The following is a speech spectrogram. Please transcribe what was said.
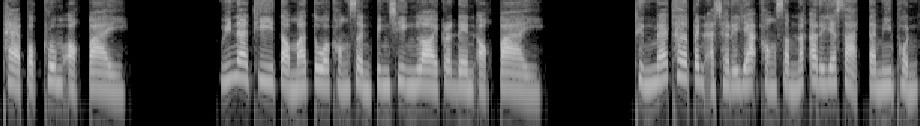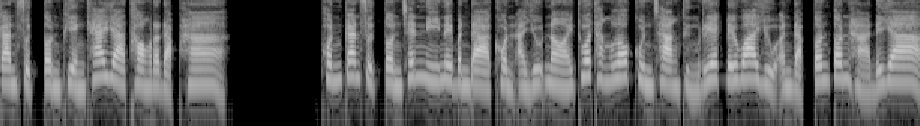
แผ่ปกคลุมออกไป วินาทีต่อมาตัวของเซินปิงชิงลอยกระเด็นออกไป ถึงแม้เธอเป็นอัจฉริยะของสำนักอริยศาสตร์แต่มีผลการฝึกตนเพียงแค่ยาทองระดับห้าผลการฝึกตนเช่นนี้ในบรรดาคนอายุน้อยทั่วทั้งโลกคุณชางถึงเรียกได้ว่าอยู่อันดับต้นๆหาได้ยาก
